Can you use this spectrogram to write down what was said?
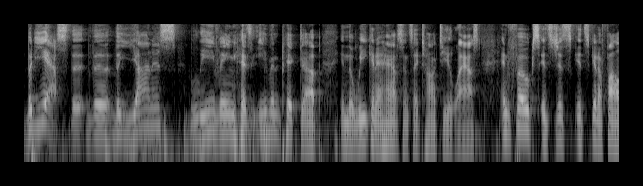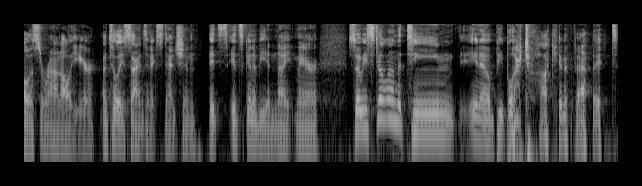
But yes, the the the Giannis leaving has even picked up in the week and a half since I talked to you last. And folks, it's just it's gonna follow us around all year until he signs an extension. It's it's gonna be a nightmare. So he's still on the team. You know, people are talking about it.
